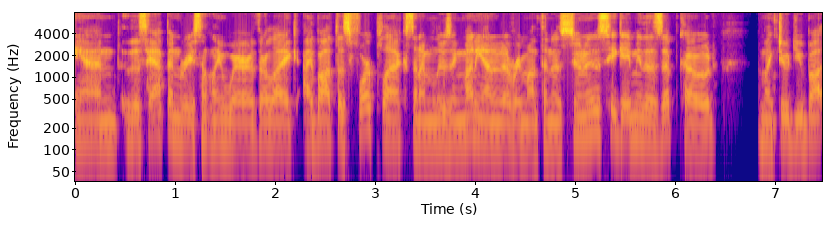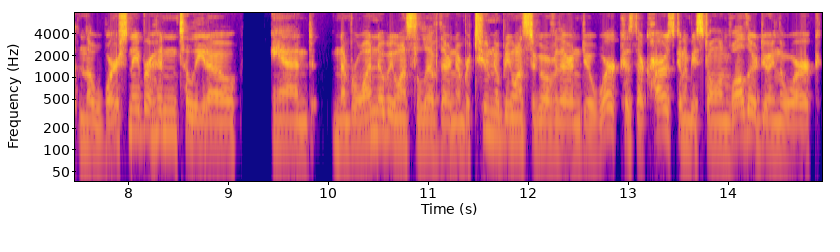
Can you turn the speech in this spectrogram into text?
and this happened recently where they're like, I bought this fourplex and I'm losing money on it every month. And as soon as he gave me the zip code, I'm like, dude, you bought in the worst neighborhood in Toledo. And number one, nobody wants to live there. Number two, nobody wants to go over there and do work because their car is going to be stolen while they're doing the work.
